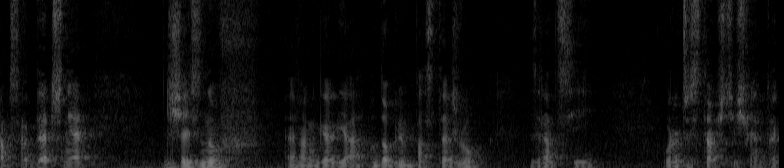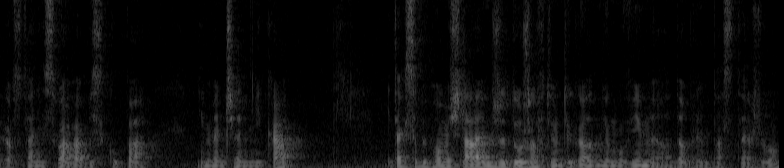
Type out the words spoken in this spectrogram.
Witam serdecznie. Dzisiaj znów Ewangelia o dobrym pasterzu z racji uroczystości świętego Stanisława, biskupa i męczennika. I tak sobie pomyślałem, że dużo w tym tygodniu mówimy o dobrym pasterzu.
